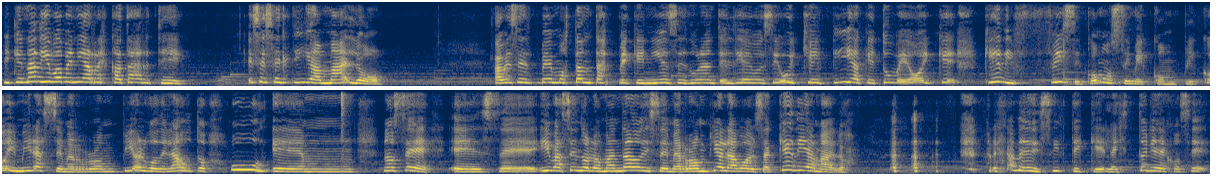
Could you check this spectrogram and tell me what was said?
y que nadie va a venir a rescatarte. Ese es el día malo. A veces vemos tantas pequeñeces durante el día y decimos, uy, qué día que tuve hoy, qué, qué difícil, cómo se me complicó y mira, se me rompió algo del auto, uh, em, no sé, eh, iba haciendo los mandados y se me rompió la bolsa, qué día malo. déjame decirte que la historia de José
